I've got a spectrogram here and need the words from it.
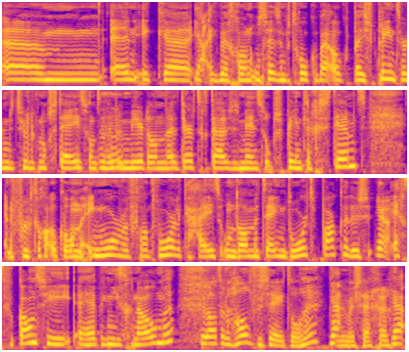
Um, en ik, uh, ja, ik ben gewoon ontzettend betrokken bij, ook bij Splinter natuurlijk nog steeds. Want er mm -hmm. hebben meer dan 30.000 mensen op Splinter gestemd. En dan voel ik toch ook wel een enorme verantwoordelijkheid om dan meteen door te pakken. Dus ja. echt vakantie heb ik niet genomen. U had een halve zetel, hè? Kunnen we zeggen. Ja.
